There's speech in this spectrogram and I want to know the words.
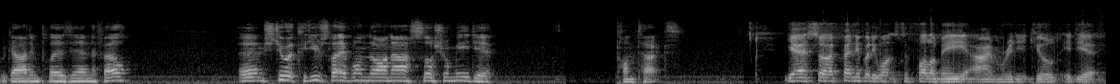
regarding players in the NFL. Um, Stuart, could you just let everyone know on our social media contacts? Yeah, so if anybody wants to follow me, I'm ridiculed idiot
